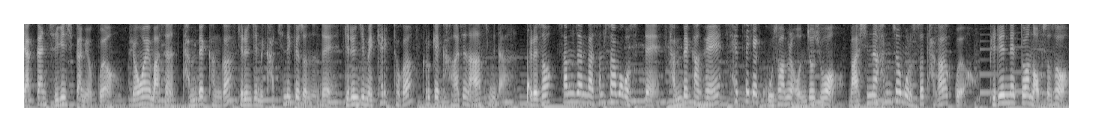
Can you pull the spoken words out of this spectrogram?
약간 질긴 식감이었고요. 병어의 맛은 담백함과 기름짐이 같이 느껴졌는데 기름짐의 캐릭터가 그렇게 강하진 않았습니다. 그래서 쌈장과 쌈 싸 먹었을 때 담백한 회에 살짝의 고소함을 얹어주어 맛있는 한 점으로서 다가왔고요. 비린내 또한 없어서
